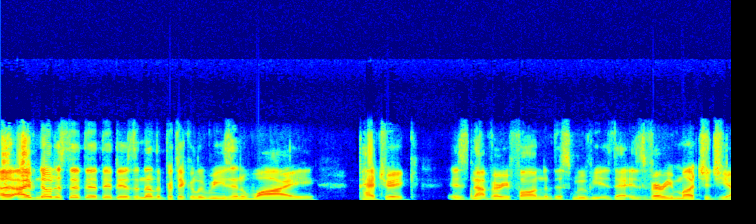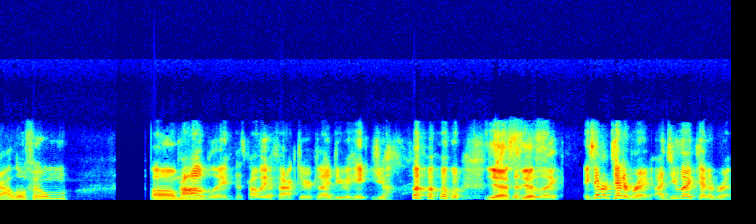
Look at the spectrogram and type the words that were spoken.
I, have noticed that, that, that, there's another particular reason why patrick is not very fond of this movie is that it's very much a giallo film. Um probably. That's probably a factor because i do hate giallo. Yes so, yes. like except for tenebrae i do like tenebrae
